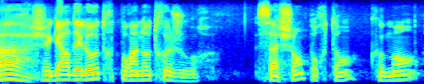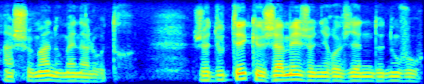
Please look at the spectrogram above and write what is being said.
Ah, j'ai gardé l'autre pour un autre jour, sachant pourtant comment un chemin nous mène à l'autre. Je doutais que jamais je n'y revienne de nouveau.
